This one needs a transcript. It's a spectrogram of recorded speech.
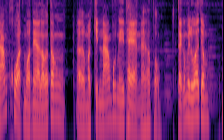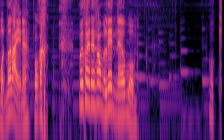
น้ำขวดหมดเนี่ยเราก็ต้องเออมากินน้ำพวกนี้แทนนะครับผม แต่ก็ไม่รู้ว่าจะหมดเมื่อไหร่นะ เพราะก็ไม่ค่อยได้เข้ามาเล่นนะครับผม โอเค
